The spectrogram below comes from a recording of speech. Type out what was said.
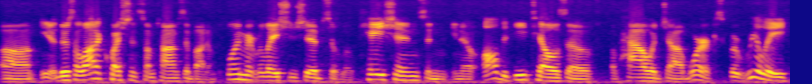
Um, you know, there's a lot of questions sometimes about employment relationships or locations and, you know, all the details of, of how a job works. But really,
